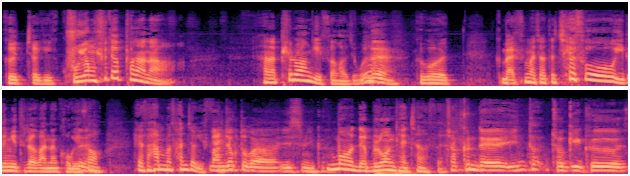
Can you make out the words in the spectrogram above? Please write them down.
그, 저기, 구형 휴대폰 하나, 하나 필요한 게 있어가지고요. 네. 그거, 그 말씀하셨던 채소 이름이 들어가는 거기서 해서 한 번 산 적이 있어요. 네. 만족도가 있습니까? 뭐, 내 물건 괜찮았어요. 자, 근데 인터 저기 그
